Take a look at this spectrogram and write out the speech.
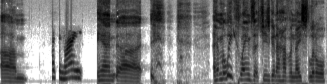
Um, Fucking right. and uh, Emily claims that she's going to have a nice little.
